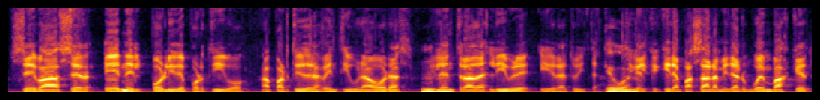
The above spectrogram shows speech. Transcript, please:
Se va a hacer en el Polideportivo a partir de las 21 horas y la entrada es libre y gratuita. Qué bueno. Así que el que quiera pasar a mirar buen básquet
